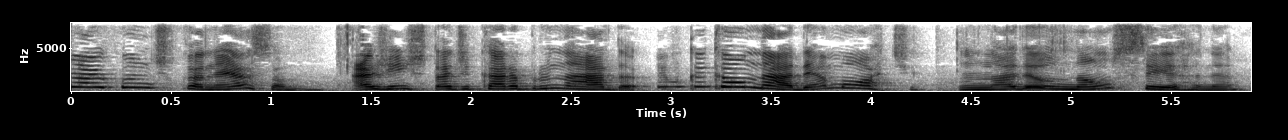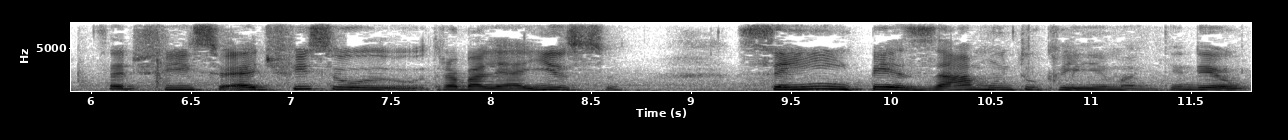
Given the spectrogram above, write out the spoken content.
Aí, quando a gente fica nessa, a gente tá de cara pro nada. E o que é o nada? É a morte. O nada é o não ser, né? Isso é difícil. É difícil trabalhar isso sem pesar muito o clima, entendeu?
